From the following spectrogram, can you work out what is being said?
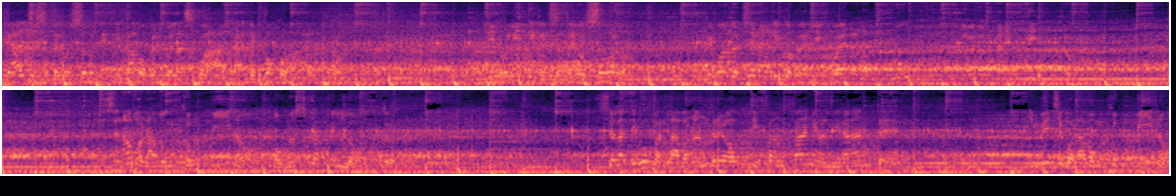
Di calcio sapevo solo che tifavo per quella squadra e poco altro. Di politica sapevo solo che quando c'era Enrico Berlinguer alla tv dovevo stare zitto. Se no volavo un coppino o uno scappellotto. Se alla tv parlavano Andreotti, Fanfani o Almirante, invece volava un coppino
